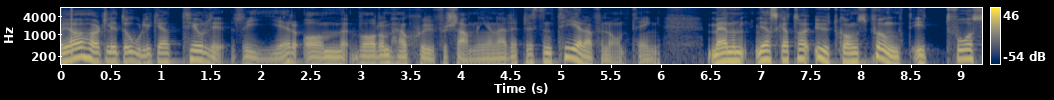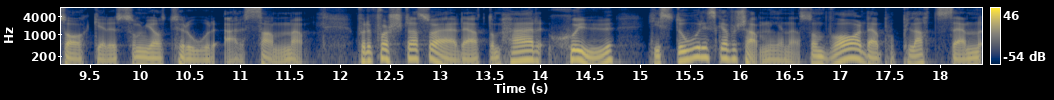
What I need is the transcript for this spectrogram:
Och jag har hört lite olika teorier om vad de här sju församlingarna representerar för någonting. Men jag ska ta utgångspunkt i två saker som jag tror är sanna. För det första så är det att de här sju historiska församlingarna som var där på platsen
